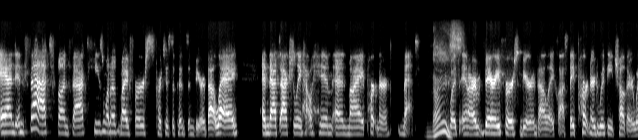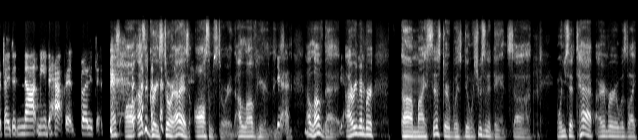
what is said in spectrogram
and in fact, fun fact, he's one of my first participants in Beer Ballet. And that's actually how him and my partner met. Nice. Was in our very first beer and ballet class. They partnered with each other, which I did not mean to happen, but it did. That's all that's a great story. That is awesome story. I love hearing things. Yeah. I love that. Yeah. I remember uh, my sister was doing, she was in a dance. Uh, and when you said tap, I remember it was like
